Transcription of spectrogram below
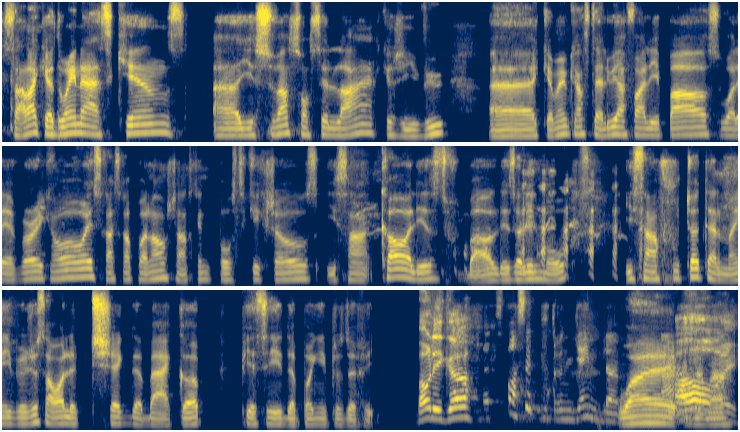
Ça a l'air que Dwayne Haskins, euh, il est souvent sur son cellulaire que j'ai vu. Euh, que même quand c'était lui à faire les passes, whatever, il dit Oh, ouais, sera, sera pas long, je suis en train de poster quelque chose. Il s'en calisse du football, désolé le mot. il s'en fout totalement. Il veut juste avoir le petit chèque de backup puis essayer de pogner plus de filles. Bon, les gars, On a-tu pensé pour une game de. Ouais, Ah vraiment. ouais,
